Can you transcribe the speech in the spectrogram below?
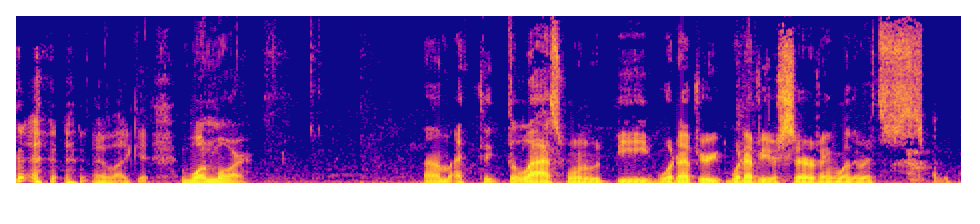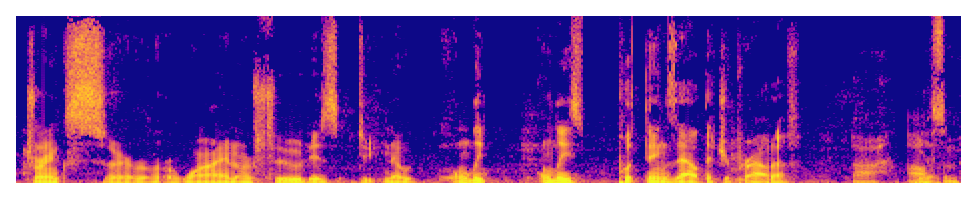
I like it. One more. Um, I think the last one would be whatever whatever you're serving, whether it's drinks or, or wine or food, is you know only only put things out that you're proud of. Ah, awesome.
